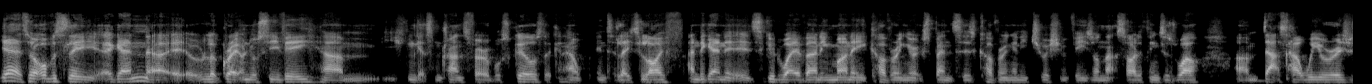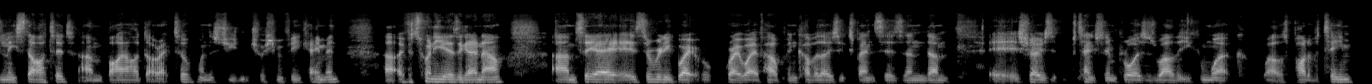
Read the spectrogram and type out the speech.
Yeah, so obviously, again, uh, it will look great on your CV. Um, you can get some transferable skills that can help into later life. And again, it's a good way of earning money, covering your expenses, covering any tuition fees on that side of things as well. Um, that's how we originally started um, by our director when the student tuition fee came in uh, over 20 years ago now. Um, so yeah, it's a really great, great way of helping cover those expenses, and um, it shows potential employers as well that you can work well as part of a team.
